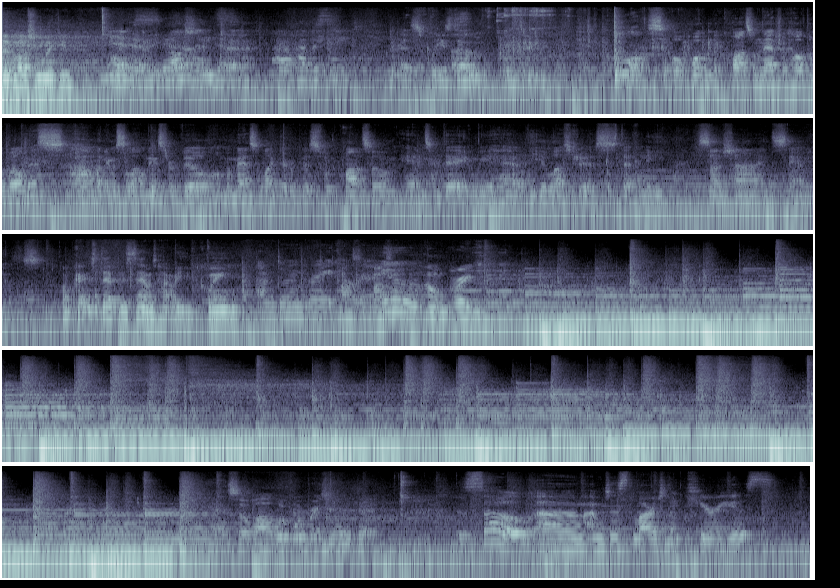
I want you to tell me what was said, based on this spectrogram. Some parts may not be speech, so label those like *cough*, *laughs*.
to the motion with you. Yes, yeah, motions. yeah. I'll have a seat. Yes, please do. Please do. Cool. So, welcome to Quantum Natural Health and Wellness. Uh, my name is Salahuddin Serville. I'm a master light therapist with Quantum, and today we have the illustrious Stephanie Sunshine Samuels. Okay, Stephanie Samuels, how are you, Queen? I'm doing great. How are awesome. you? I'm great. *laughs* So, um, I'm just largely curious.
